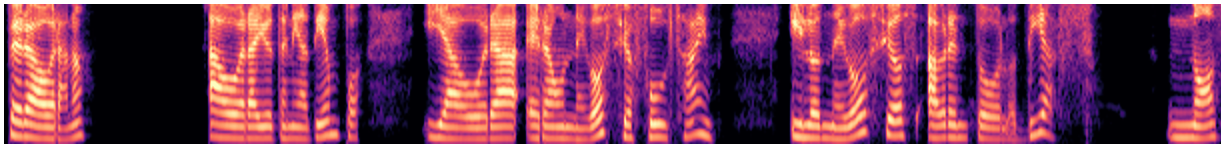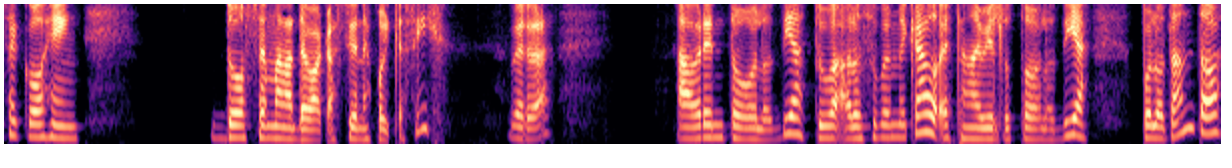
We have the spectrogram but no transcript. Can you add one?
Pero ahora no. Ahora yo tenía tiempo y ahora era un negocio full time. Y los negocios abren todos los días. No se cogen dos semanas de vacaciones porque sí, ¿verdad? Abren todos los días. Tú vas a los supermercados, están abiertos todos los días. Por lo tanto,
